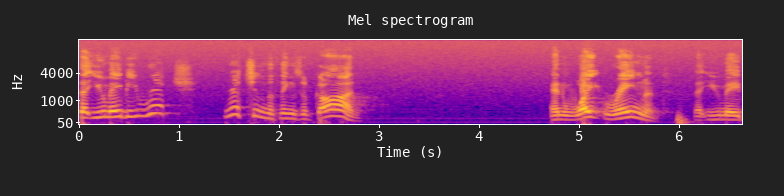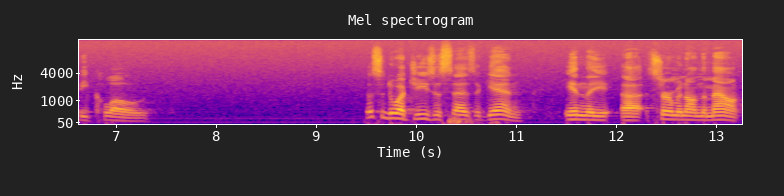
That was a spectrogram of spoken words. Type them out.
that you may be rich, rich in the things of God, and white raiment, that you may be clothed. Listen to what Jesus says again in the uh, Sermon on the Mount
